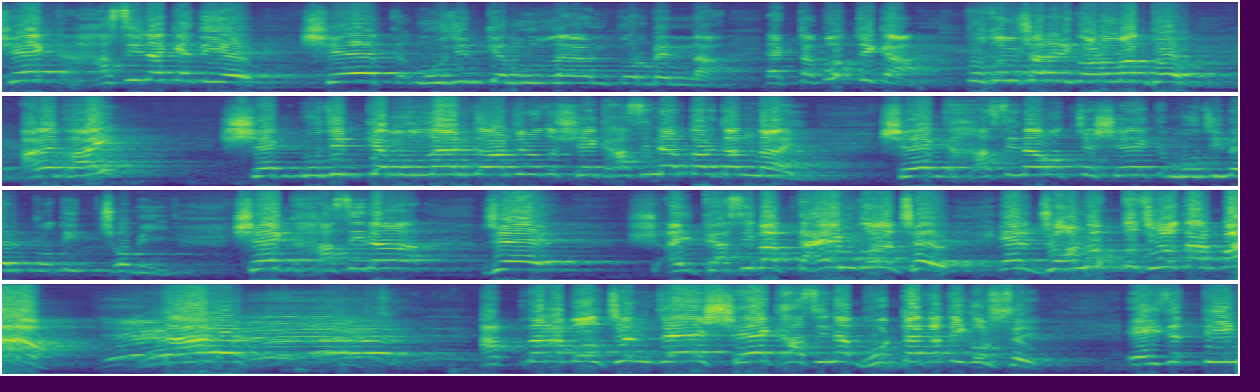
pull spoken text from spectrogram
শেখ হাসিনাকে দিয়ে শেখ মুজিবকে মূল্যায়ন করবেন না। একটা পত্রিকা, প্রথম সারির গণমাধ্যম। আরে ভাই, শেখ মুজিবকে মূল্যায়ন করার জন্য তো শেখ হাসিনার দরকার নাই। শেখ হাসিনা হচ্ছে শেখ মুজিবের প্রতিচ্ছবি। শেখ হাসিনা যে এই ফ্যাসিবাদ কায়েম করেছে, এর জনক তো ছিল তার বাপ। তার আপনারা বলছেন যে শেখ হাসিনা ভোট ডাকাতি করছে। এই যে তিন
